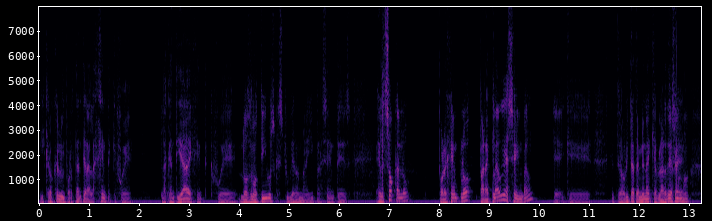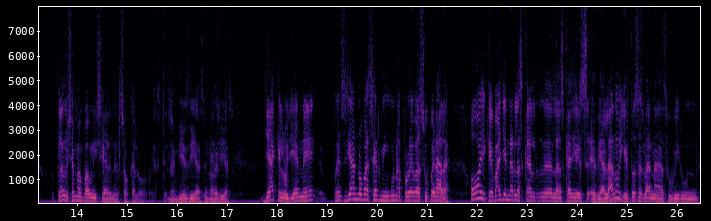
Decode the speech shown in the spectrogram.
Y creo que lo importante era la gente que fue, la cantidad de gente que fue, los motivos que estuvieron ahí presentes. El Zócalo, por ejemplo, para Claudia Sheinbaum, que, que, ahorita también hay que hablar de eso, Sí. ¿no? Claudia Sheinbaum va a iniciar en el Zócalo. Este, En su- 10 días, en 9 10 días. ya que lo llene, pues ya no va a ser ninguna prueba superada. Oye, que va a llenar las, cal- las calles eh, de al lado y entonces van a subir un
